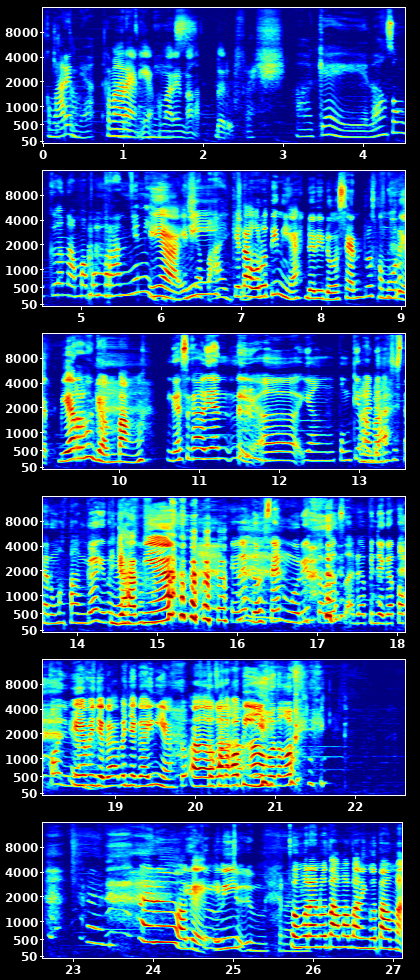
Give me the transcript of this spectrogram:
kemarin Gitu. ya. Kemarin ya, kemarin banget baru fresh. Oke, langsung ke nama pemerannya nih. Iya, Ada ini siapa aja? kita urutin ya dari dosen terus ke murid biar gampang. Nggak sekalian nih eh, yang mungkin ada Apa? asisten rumah tangga gitu kan. Penjahatnya, ya kan dosen, murid, terus ada penjaga toko juga. iya penjaga penjaga ini ya, tuh, eh, Tukang- fotokopi. ah, fotokopi. Aduh, oke, Itu ini perannya. pemeran utama paling utama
